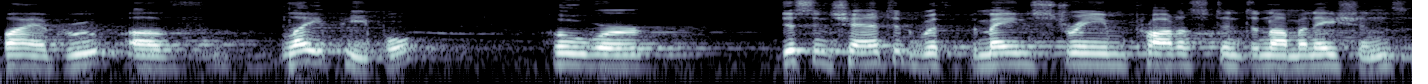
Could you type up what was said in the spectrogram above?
by a group of lay people who were disenchanted with the mainstream Protestant denominations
